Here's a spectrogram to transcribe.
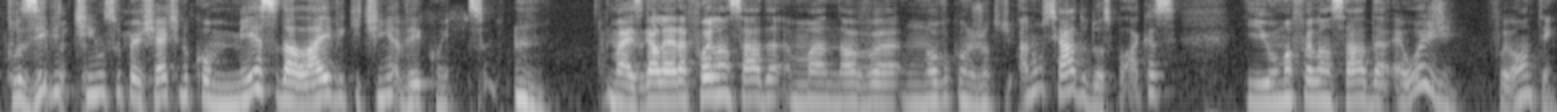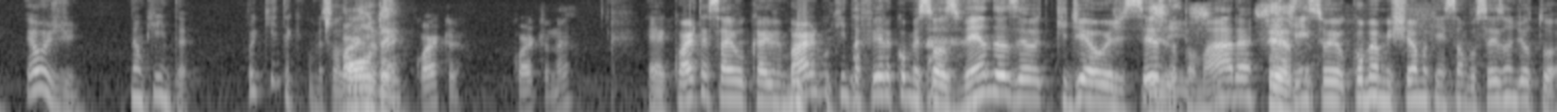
Inclusive tinha um superchat no começo da live que tinha a ver com isso. Mas, galera, foi lançada uma nova, um novo conjunto de. Anunciado duas placas e uma foi lançada. É hoje? Foi ontem? É hoje. Não, quinta. Foi quinta que começou as Ontem. Né? Quarta. Quarta, né? É, quarta saiu, caiu o embargo, quinta-feira começou as vendas. Eu, que dia é hoje? Sexta, Isso. tomara. Sexta. Quem sou eu? Como eu me chamo? Quem são vocês? Onde eu tô?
